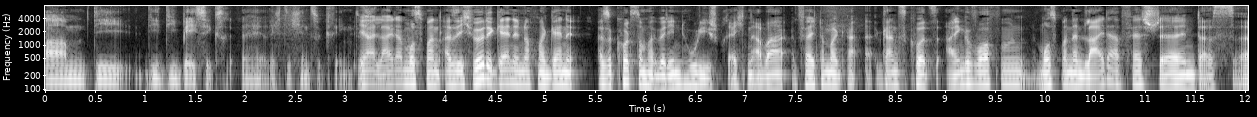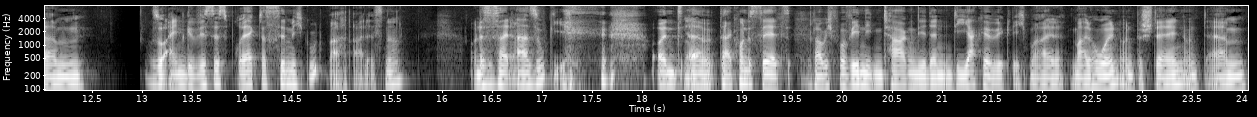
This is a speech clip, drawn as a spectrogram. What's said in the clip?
ähm, die, die, die Basics äh, richtig hinzukriegen. Ja, leider muss man, also ich würde gerne nochmal gerne, also kurz nochmal über den Hoodie sprechen, aber vielleicht nochmal ganz kurz eingeworfen, muss man dann leider feststellen, dass ähm, so ein gewisses Projekt das ziemlich gut macht alles, ne? Und das ist halt ja. Azuki. Und ja. äh, da konntest du jetzt, glaube ich, vor wenigen Tagen dir dann die Jacke wirklich mal, mal holen und bestellen. Und ähm,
